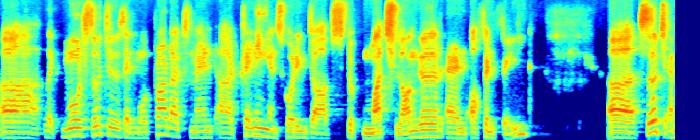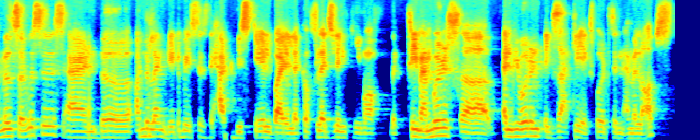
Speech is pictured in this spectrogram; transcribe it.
Uh, like more searches and more products meant our training and scoring jobs took much longer and often failed. Uh, search ML services and the underlying databases, they had to be scaled by like a fledgling team of like three members. Uh, and we weren't exactly experts in ML ops.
